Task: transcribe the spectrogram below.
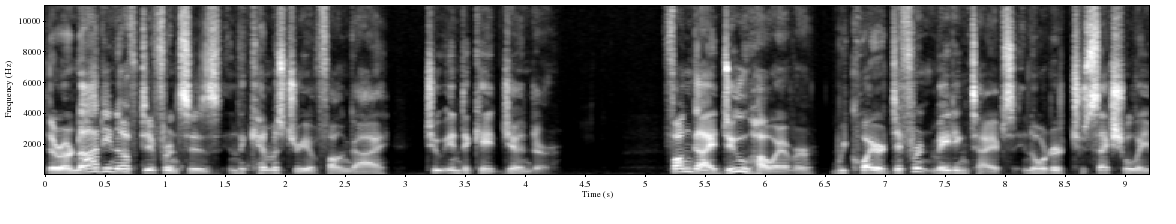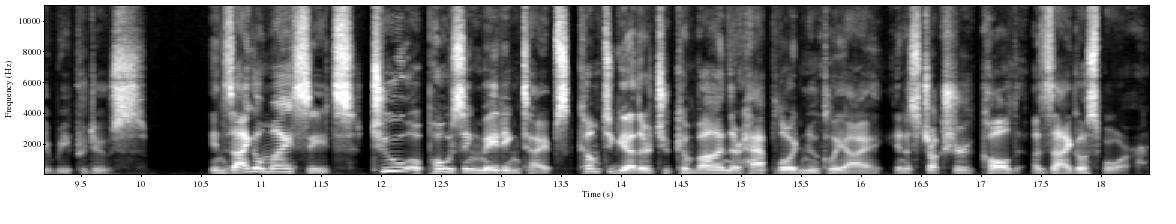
There are not enough differences in the chemistry of fungi to indicate gender. Fungi do, however, require different mating types in order to sexually reproduce. In zygomycetes, two opposing mating types come together to combine their haploid nuclei in a structure called a zygospore.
